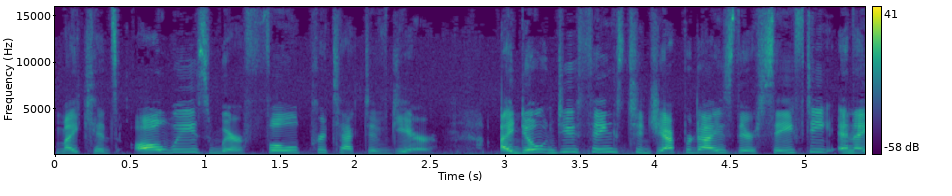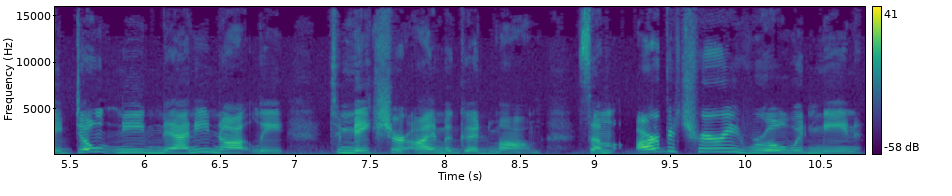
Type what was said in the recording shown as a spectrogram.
My kids always wear full protective gear. I don't do things to jeopardize their safety, and I don't need Nanny Notley to make sure I'm a good mom. Some arbitrary rule would mean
